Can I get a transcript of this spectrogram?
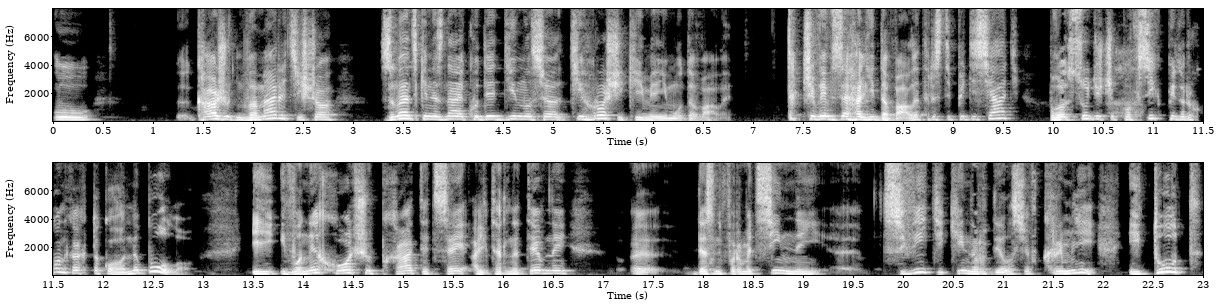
у кажуть в Америці, що Зеленський не знає, куди дінулися ті гроші, які ми йому давали. Так чи ви взагалі давали 350? Бо, судячи по всіх підрахунках, такого не було. І, і вони хочуть пхати цей альтернативний е, дезінформаційний е, світ, який народився в Кремлі. І тут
